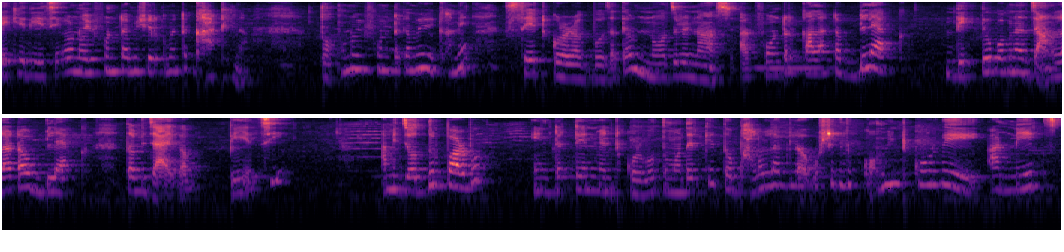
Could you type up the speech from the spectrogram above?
রেখে দিয়েছি। কারণ ওই ফোনটা আমি সেরকম একটা ঘাটি না। তখন ওই ফোনটাকে আমি ওইখানে সেট করে রাখব, যাতে ওর নজরে না আসে। আর ফোনটার কালারটা ব্ল্যাক দেখতেও পাবে না, জানলাটাও ব্ল্যাক তো আমি জায়গা পেয়েছি। আমি যদ্দূর পারব এন্টারটেনমেন্ট করব তোমাদেরকে। তো ভালো লাগলে অবশ্যই কিন্তু কমেন্ট করবে। আর নেক্সট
